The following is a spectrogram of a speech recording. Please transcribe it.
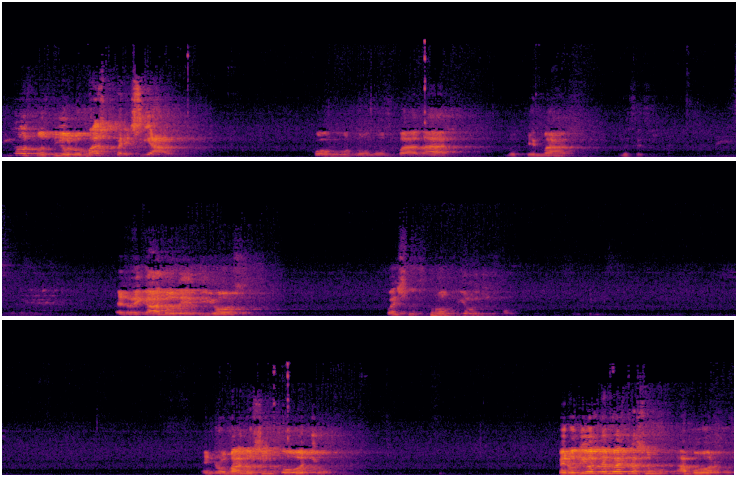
Dios nos dio lo más preciado, ¿cómo no nos va a dar lo que más necesitamos? El regalo de Dios fue su propio Hijo. En Romanos 5:8, pero Dios demuestra su amor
